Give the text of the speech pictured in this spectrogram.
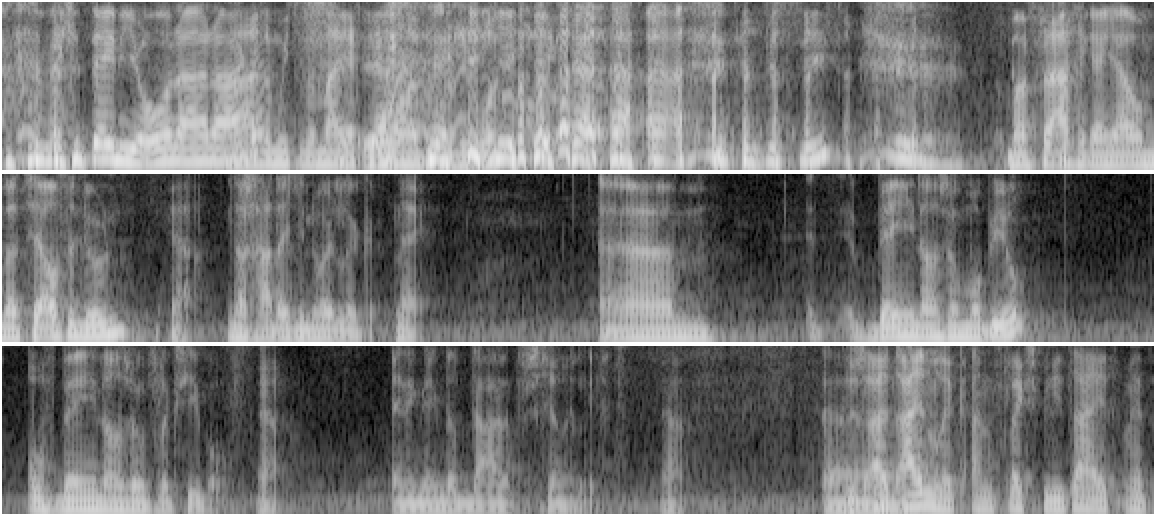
met je tenen je oren aanraken. Ah, dan moet je bij mij echt Ja. heel hard doorduwen. Ja, precies. Maar vraag ik aan jou om dat zelf te doen, Ja, dan gaat dat je nooit lukken. nee. Ehm, ben je dan zo mobiel of ben je dan zo flexibel? Ja. En ik denk dat daar het verschil in ligt. Ja. Ehm, Dus uiteindelijk aan flexibiliteit, met,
